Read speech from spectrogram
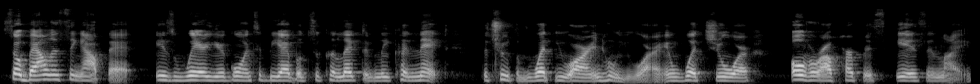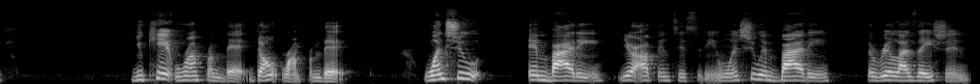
So balancing out that is where you're going to be able to collectively connect the truth of what you are and who you are and what your overall purpose is in life. You can't run from that. Don't run from that. Once you embody your authenticity and once you embody the realization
